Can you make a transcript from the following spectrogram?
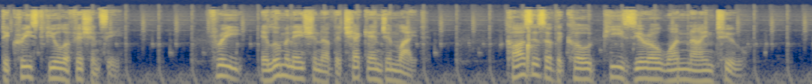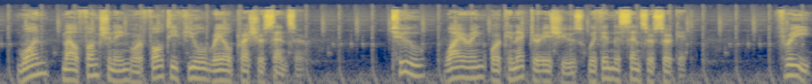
Decreased fuel efficiency. 3. Illumination of the check engine light. Causes of the code P0192 1. Malfunctioning or faulty fuel rail pressure sensor. 2. Wiring or connector issues within the sensor circuit. 3.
